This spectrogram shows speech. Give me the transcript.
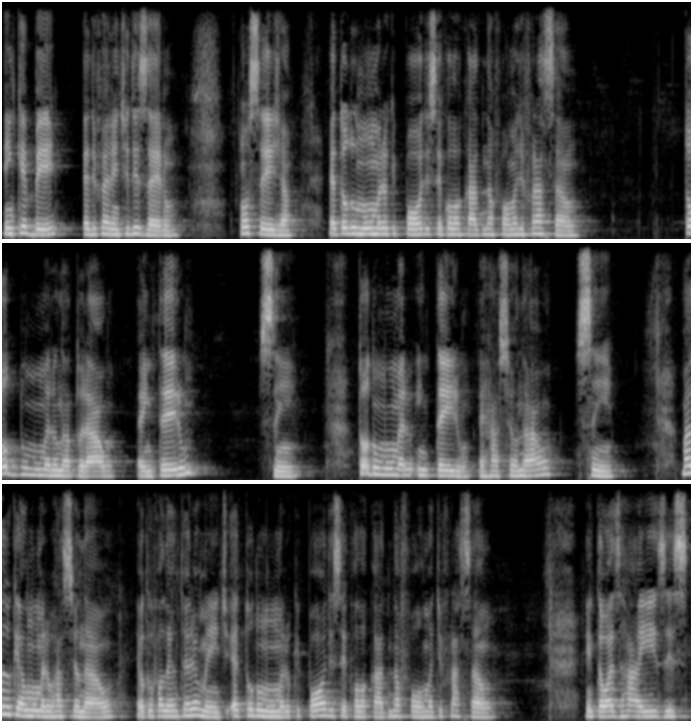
em que B é diferente de zero. Ou seja, é todo número que pode ser colocado na forma de fração. Todo número natural é inteiro? Sim. Todo número inteiro é racional? Sim. Mas o que é um número racional? É o que eu falei anteriormente. É todo número que pode ser colocado na forma de fração. Então, as raízes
